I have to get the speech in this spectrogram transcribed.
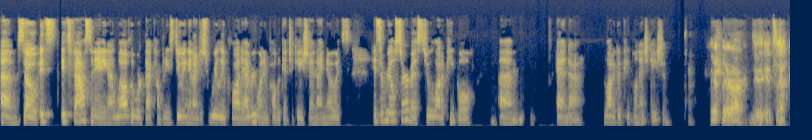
Um, so it's it's fascinating. I love the work that company is doing and i just really applaud everyone in public education. I know it's it's a real service to a lot of people um, and uh, a lot of good people in education. There, there are. It's uh,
